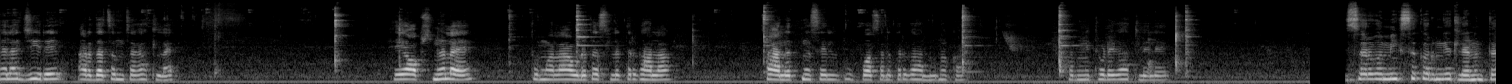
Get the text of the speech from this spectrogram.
ह्याला जिरे अर्धा चमचा घातला आहे हे ऑप्शनल आहे. तुम्हाला आवडत असलं तर घाला. चालत नसेल उपवासाला तर घालू नका. तर मी थोडे घातलेले आहेत. सर्व मिक्स करून घेतल्यानंतर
